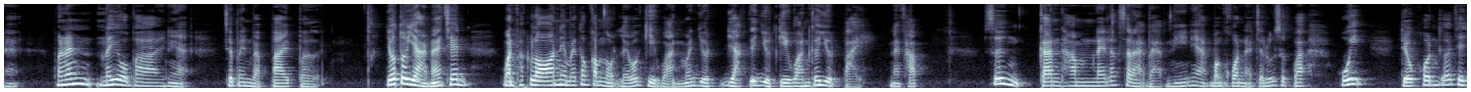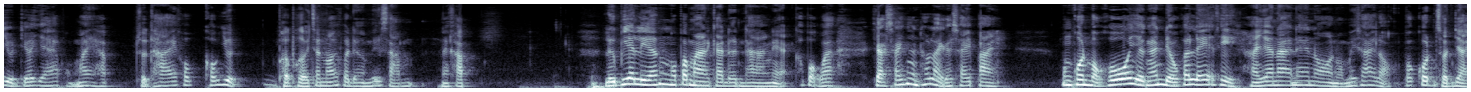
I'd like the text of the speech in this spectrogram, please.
นะเพราะฉะนั้นนโยบายเนี่ยจะเป็นแบบปลายเปิด ยกตัวอย่างนะ เช่น วันพักร้อนเนี่ยไม่ต้องกำหนดเลยว่ากี่วัน มันหยุดอยากจะหยุดกี่วันก็หยุดไปนะครับ ซึ่งการทำในลักษณะแบบนี้เนี่ยบางคนอาจจะรู้สึกว่าหุยเดี๋ยวคนก็จะหยุดเยอะแยะผมไม่ครับ สุดท้ายเขาเขาหยุดเผลอๆจะน้อยกว่าเดิมด้วยซ้ำนะครับหรือเบี้ยเลี้ยงงบประมาณการเดินทางเนี่ยเขาบอกว่าอยากใช้เงินเท่าไหร่ก็ใช้ไป บางคนบอกโอ้ยอย่างนั้นเดี๋ยวก็เละสิหายนะแน่นอนผมไม่ใช่หรอก เพราะคนส่วนใหญ่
